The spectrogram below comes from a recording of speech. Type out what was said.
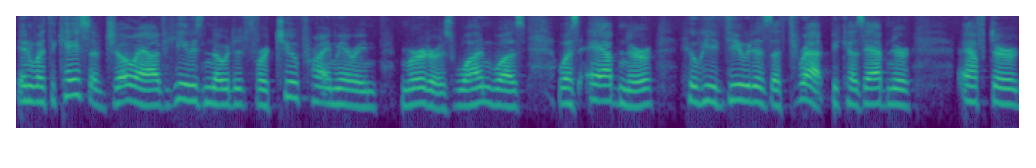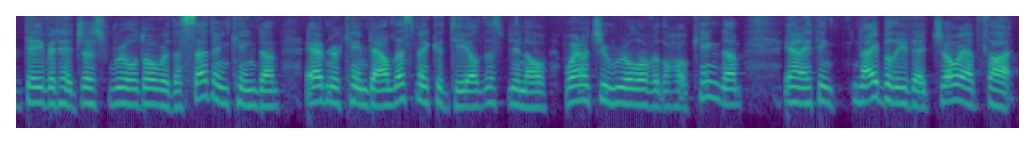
And with the case of Joab, he was noted for two primary murders. One was, was Abner, who he viewed as a threat because Abner after David had just ruled over the southern kingdom, Abner came down, let's make a deal. This, you know, why don't you rule over the whole kingdom? And I think, and I believe that Joab thought,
